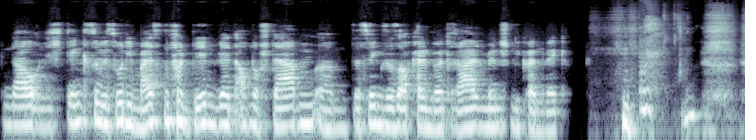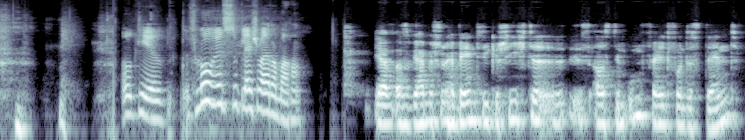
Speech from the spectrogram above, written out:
Genau, und ich denke sowieso, die meisten von denen werden auch noch sterben. Ähm, deswegen sind es auch keine neutralen Menschen, die können weg. Okay, Flo, willst du gleich weitermachen? Ja, also wir haben ja schon erwähnt, die Geschichte ist aus dem Umfeld von The Stand.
